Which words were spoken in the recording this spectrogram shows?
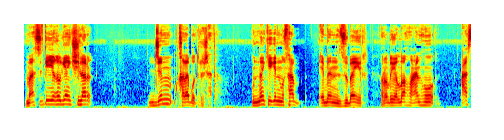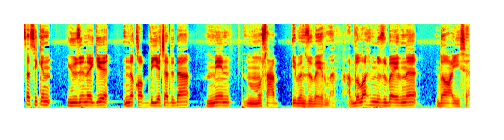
masjidga yig'ilgan kishilar jim qarab o'tirishadi. Undan keyin Musab ibn Zubayr radhiyallohu anhu asta sekin yuziniga niqobni yechadida men Musab ibn Zubayrman. Abdulloh ibn Zubayrni doisi.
